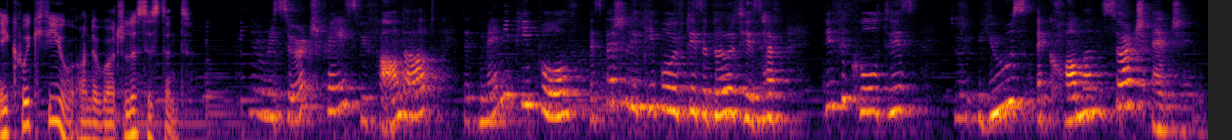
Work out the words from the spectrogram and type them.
A quick view on the virtual assistant. In the research phase, we found out that many people, especially people with disabilities, have difficulties to use a common search engine.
